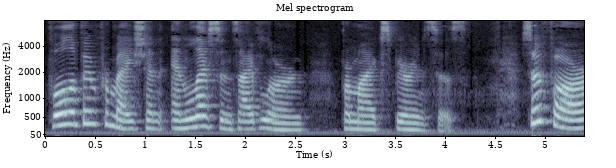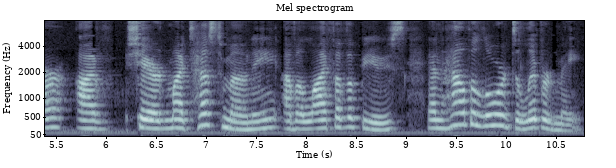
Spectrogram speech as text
full of information and lessons I've learned from my experiences. So far, I've shared my testimony of a life of abuse and how the Lord delivered me.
